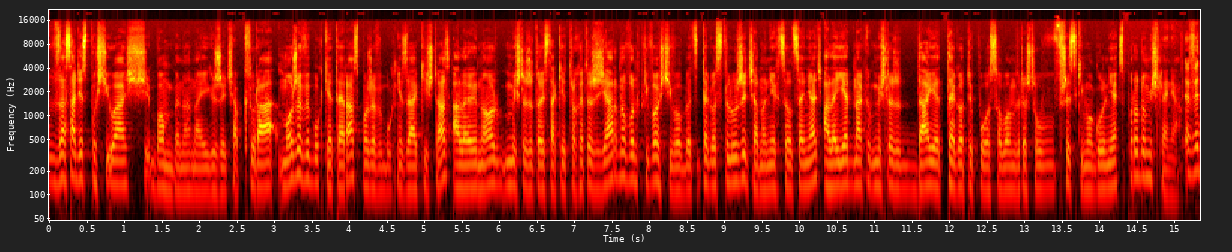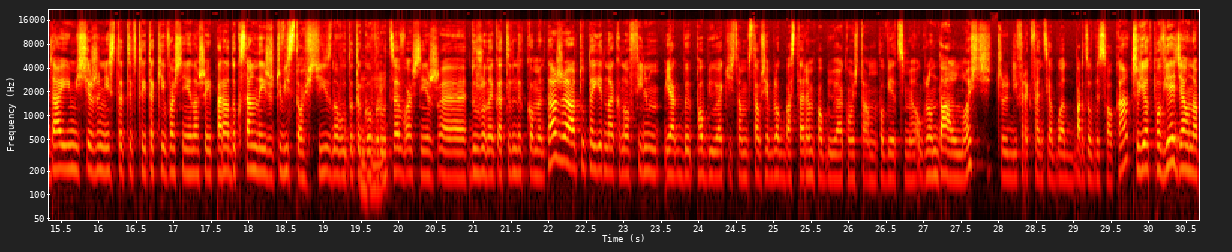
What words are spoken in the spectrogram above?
w zasadzie spuściłaś bombę na, na ich życia, która może wybuchnie teraz, może wybuchnie za jakiś czas, ale no myślę, że to jest takie trochę też ziarno wątpliwości wobec tego stylu życia. No nie chcę oceniać, ale jednak myślę, że daje tego typu osobom, zresztą wszystkim ogólnie, sporo do myślenia. Wydaje mi się, że niestety w tej takiej właśnie naszej paradoksalnej rzeczywistości, znowu do tego mhm. wrócę, właśnie, że dużo negatywnych komentarzy, a tutaj jednak no, film jakby pobił jakiś tam, stał się blockbusterem, pobił jakąś tam powiedzmy oglądalność, czyli frekwencja była bardzo wysoka, czyli odpowiedział na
